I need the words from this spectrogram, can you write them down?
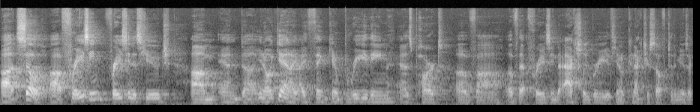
Uh, so, uh, phrasing, phrasing is huge. Um, and, uh, you know, again, I, I, think, you know, breathing as part of, uh, of that phrasing, to actually breathe, you know, connect yourself to the music,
